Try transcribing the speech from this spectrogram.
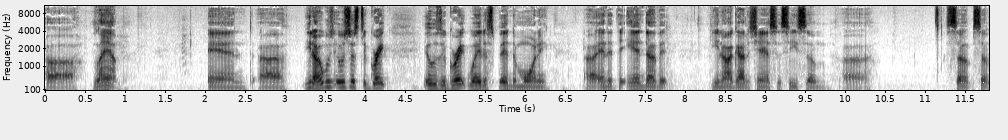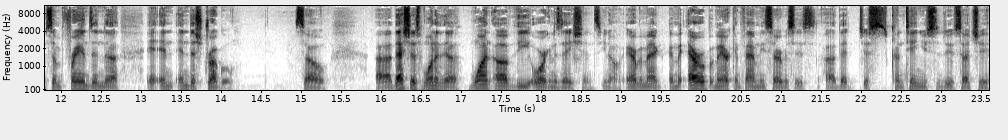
uh, lamb. And uh, you know, it was it was just a great it was a great way to spend the morning. Uh, and at the end of it, you know, I got a chance to see some uh, some some some friends in the in in the struggle. So uh, that's just one of the one of the organizations, you know, Arab, Amer- Arab American Family Services, uh, that just continues to do such a,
